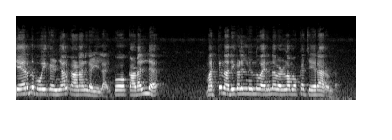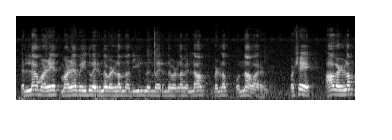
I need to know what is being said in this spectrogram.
ചേർന്ന് പോയി കഴിഞ്ഞാൽ കാണാൻ കഴിയില്ല. ഇപ്പോൾ കടലിൽ മറ്റ് നദികളിൽ നിന്ന് വരുന്ന വെള്ളമൊക്കെ ചേരാറുണ്ട്. എല്ലാ മഴ മഴ പെയ്തു വരുന്ന വെള്ളം നദിയിൽ നിന്ന് വരുന്ന വെള്ളം എല്ലാം വെള്ളം ഒന്നാവാറുണ്ട്. പക്ഷേ ആ വെള്ളം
